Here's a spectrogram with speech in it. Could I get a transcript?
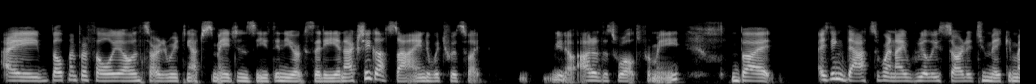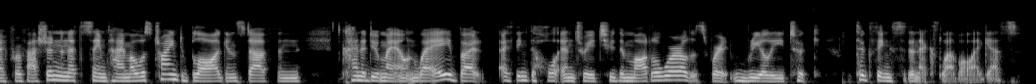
I built my portfolio and started reaching out to some agencies in New York City and actually got signed, which was like, you know, out of this world for me. But I think that's when I really started to make it my profession. And at the same time, I was trying to blog and stuff and kind of do my own way. But I think the whole entry to the model world is where it really took took things to the next level, I guess.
